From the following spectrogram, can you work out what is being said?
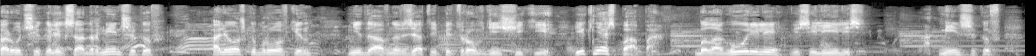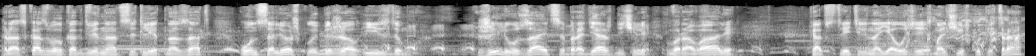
Поручик Александр Меньшиков, Алешка Бровкин, недавно взятый Петром в денщики, и князь Папа. Балагурили, веселились. Меньшиков рассказывал, как 12 лет назад он с Алешкой убежал из дому. Жили у Зайца, бродяжничали, воровали. Как встретили на Яузе мальчишку Петра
